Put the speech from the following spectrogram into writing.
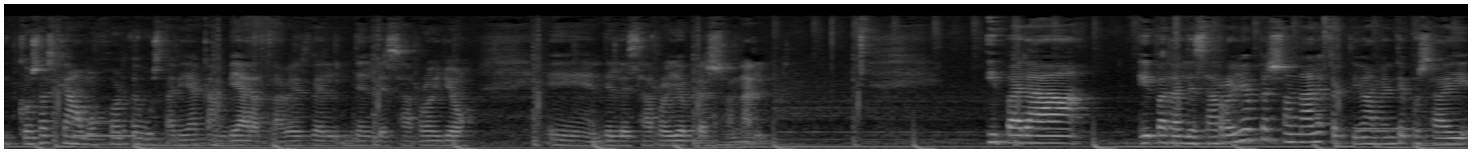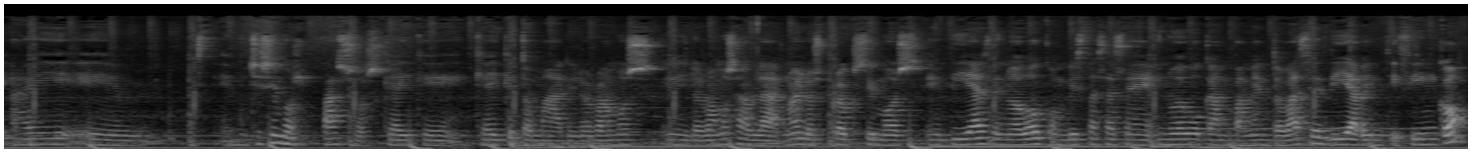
y cosas que a lo mejor te gustaría cambiar a través del, desarrollo, eh, del desarrollo personal. Y para, y para el desarrollo personal, efectivamente, pues hay, hay eh, pasos que hay que, que, hay que tomar y los vamos, y los vamos a hablar ¿no? en los próximos eh, días, de nuevo con vistas a ese nuevo campamento base, día 25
